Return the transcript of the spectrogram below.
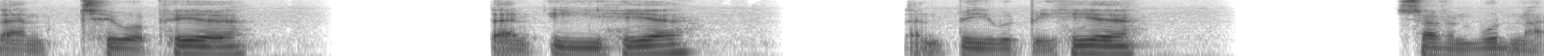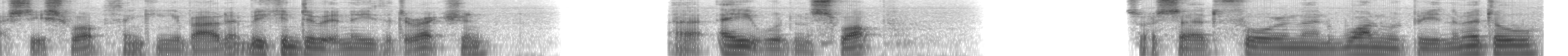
then two up here, then E here, then B would be here. Seven wouldn't actually swap, thinking about it. We can do it in either direction. Uh, eight wouldn't swap. So I said four and then one would be in the middle,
